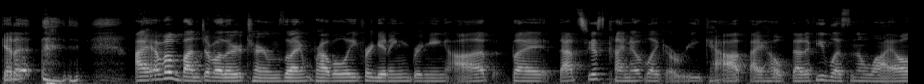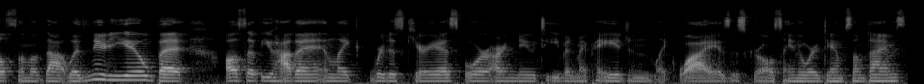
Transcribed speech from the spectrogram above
Get it? I have a bunch of other terms that I'm probably forgetting bringing up, but that's just kind of like a recap. I hope that if you've listened a while, some of that was new to you, but also if you haven't and like we're just curious or are new to even my page and like why is this girl saying the word damp sometimes?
